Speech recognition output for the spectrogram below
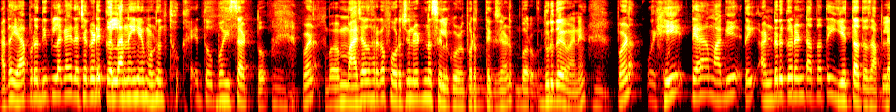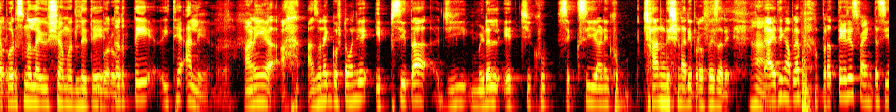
आता या प्रदीपला काय त्याच्याकडे कला नाहीये म्हणून तो काय तो भैसाटतो. पण माझ्यासारखा फॉर्च्युनेट नसेल कोण प्रत्येक जण बरोबर. दुर्दैवाने. पण हे त्या मागे ते अंडर करंट आता ते येतातच आपल्या पर्सनल आयुष्यामधले ते तर ते इथे आले. आणि अजून एक गोष्ट म्हणजे इप्सिता जी मिडल एजची खूप सेक्सी आणि खूप छान दिसणारी प्रोफेसर आहे आय थिंक आपल्या प्रत्येकाचीच फॅन्टसी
